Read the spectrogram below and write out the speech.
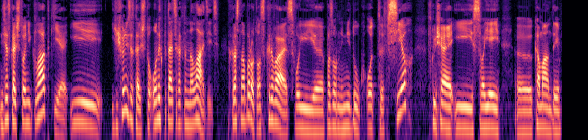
нельзя сказать, что они гладкие, и еще нельзя сказать, что он их пытается как-то наладить. Как раз наоборот, он скрывает свой э, позорный недуг от всех, включая и своей э, команды,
